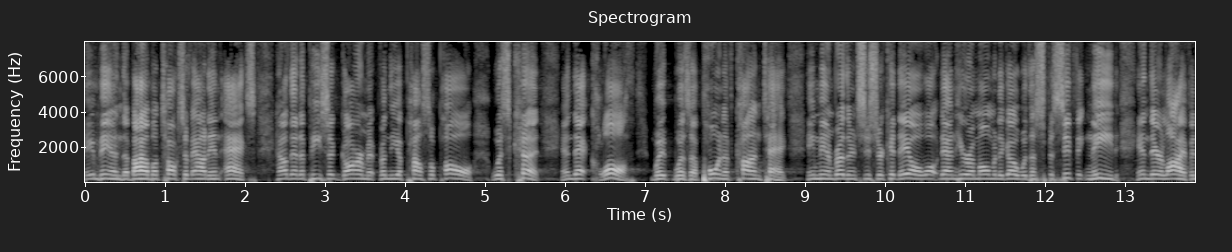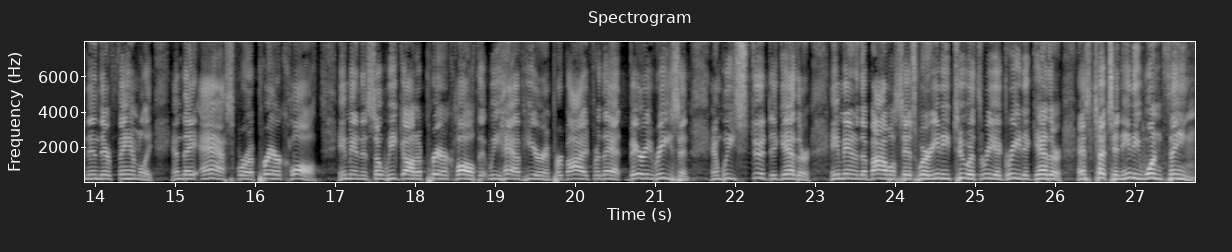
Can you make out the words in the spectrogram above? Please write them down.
Amen. The Bible talks about in Acts how that a piece of garment from the Apostle Paul was cut, and that cloth was a point of contact. Amen. Brother and sister Cadell walked down here a moment ago with a specific need in their life and in their family, and they asked for a prayer cloth. Amen. And so we got a prayer cloth that we have here and provide for that very reason. And we stood together. Amen. And the Bible says, where any two or three agree together as touching any one thing.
